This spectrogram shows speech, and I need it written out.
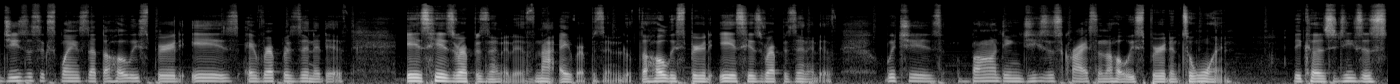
Jesus explains that the Holy Spirit is a representative is his representative, not a representative. The Holy Spirit is his representative, which is bonding Jesus Christ and the Holy Spirit into one. Because Jesus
